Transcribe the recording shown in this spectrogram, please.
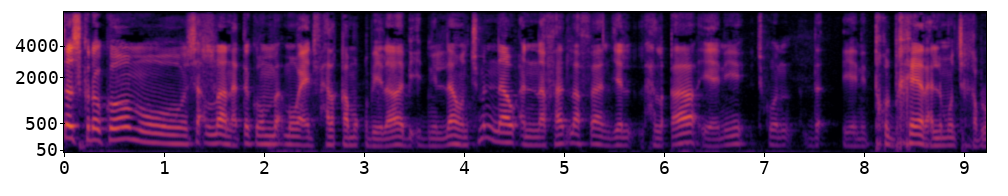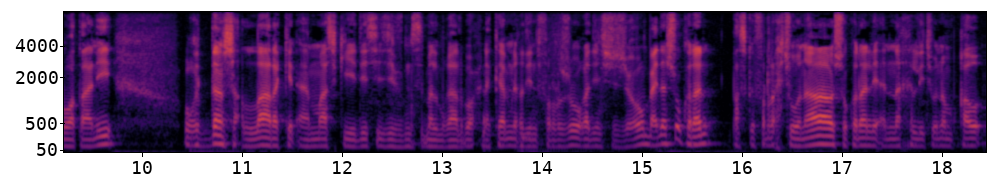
تشكركم وإن شاء الله نعطيكم موعد في حلقة مقبلة بإذن الله. ونتمناو أن في هذه la fin ديال الحلقة يعني تكون يعني تدخل بخير على المنتخب الوطني. وغدا إن شاء الله راه كاين un match qui est décisif بالنسبة للمغاربة وحنا كاملين غادي نتفرجوا وغادي نشجعوا. بعدا شكرا parce que فرحتونا وشكرا لأن خليتونا نبقاو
